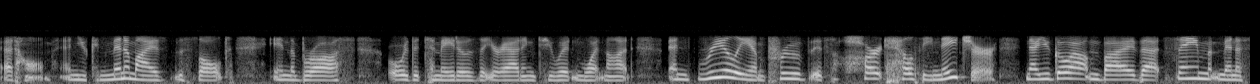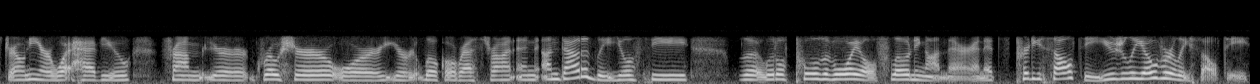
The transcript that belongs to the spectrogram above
at home, and you can minimize the salt in the broth or the tomatoes that you're adding to it and whatnot, and really improve its heart healthy nature. Now, you go out and buy that same minestrone or what have you from your grocer or your local restaurant, and undoubtedly you'll see the little pools of oil floating on there, and it's pretty salty, usually overly salty.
